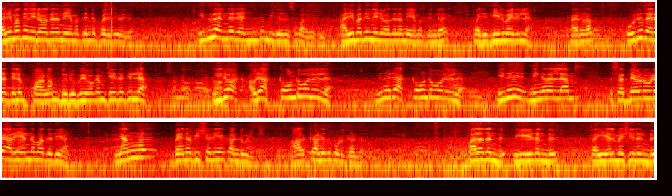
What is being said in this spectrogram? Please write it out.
അഴിമതി നിരോധന നിയമത്തിന്റെ പരിധി വരും. ഇത് തന്നെ രണ്ടും വിജിലൻസ് പറഞ്ഞിട്ടുണ്ട്. അഴിമതി നിരോധന നിയമത്തിന്റെ പരിധിയിൽ വരില്ല. കാരണം ഒരു തരത്തിലും പണം ദുരുപയോഗം ചെയ്തിട്ടില്ല. ഇത് ഒരു അക്കൗണ്ട് പോലും ഇല്ല. ഇതിനൊരു അക്കൗണ്ട് പോലും ഇല്ല. ഇത് നിങ്ങളെല്ലാം ശ്രദ്ധയോടുകൂടി അറിയേണ്ട പദ്ധതിയാണ്. ഞങ്ങൾ ബെനഫിഷ്യറിയെ കണ്ടുപിടിച്ചു. ആർക്കാണ് ഇത് കൊടുക്കേണ്ടത്? പലതുണ്ട്. വീടുണ്ട് തയ്യൽ മെഷീൻ ഉണ്ട്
